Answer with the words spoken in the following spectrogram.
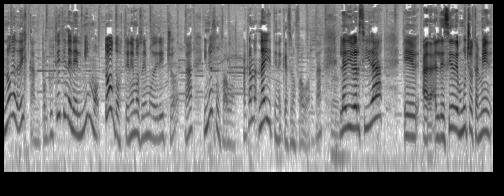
no agradezcan, porque ustedes tienen el mismo, todos tenemos el mismo derecho, ¿tá? y no es un favor, acá no- nadie tiene que hacer un favor. ¿tá? La diversidad, eh, al decir de muchos también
